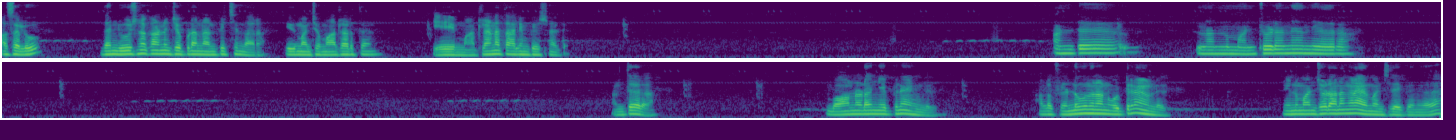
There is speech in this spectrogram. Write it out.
అసలు దాన్ని చూసిన కాడ నుంచి ఎప్పుడన్నా అనిపించిందారా? ఇది మంచిగా మాట్లాడుతాను ఏ మాట్లాడినా తాలింపేసినట్టే అంటే నన్ను మంచోడనే అంది కదరా. అంతేరా. బాగున్నాడు అని చెప్పినా ఏం లేదు. వాళ్ళ ఫ్రెండ్ ముందు నన్ను కొట్టినా ఏం లేదు. నిన్ను మంచోడు అనగానే అది మంచిది అయిపోయింది కదా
